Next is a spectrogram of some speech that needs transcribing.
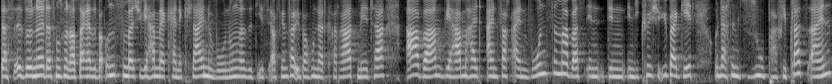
Das, also, ne, das muss man auch sagen. Also bei uns zum Beispiel, wir haben ja keine kleine Wohnung, also die ist auf jeden Fall über 100 Quadratmeter, aber wir haben halt einfach ein Wohnzimmer, was in, den, in die Küche übergeht und das nimmt super viel Platz ein.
